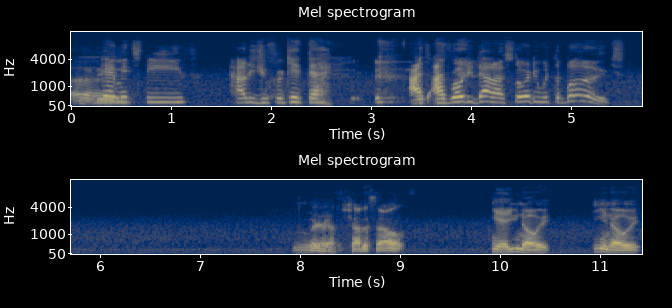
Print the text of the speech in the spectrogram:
uh, Damn it, Steve! How did you forget that? I I wrote it down. I stored it with the bugs. They're gonna shout us out. Yeah, you know it. You know it.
